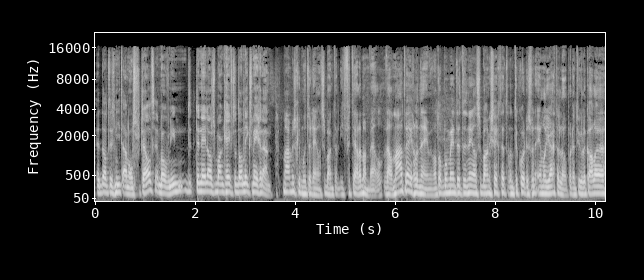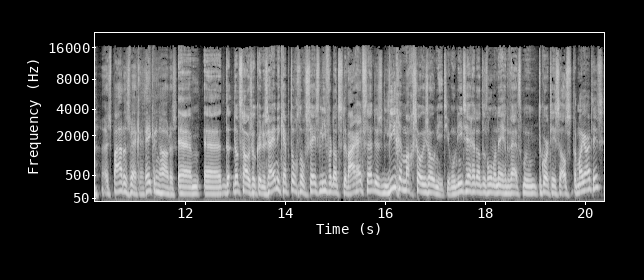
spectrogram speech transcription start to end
dat is niet aan ons verteld. En bovendien, de, de, Nederlandse Bank heeft er dan niks mee gedaan. Maar misschien moet de Nederlandse Bank dat niet vertellen... maar wel, wel maatregelen nemen. Want op het moment dat de Nederlandse Bank zegt... dat er een tekort is van 1 miljard... te lopen natuurlijk alle uh, spaarders weg en rekeninghouders. Um, dat zou zo kunnen zijn. Ik heb toch nog steeds liever dat ze de waarheid vertellen. Dus liegen mag sowieso niet. Je moet niet zeggen dat het 159 miljoen tekort is... als het een miljard is.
